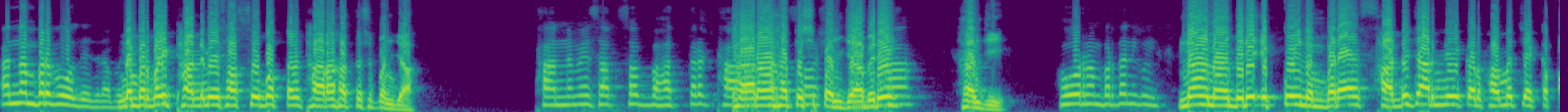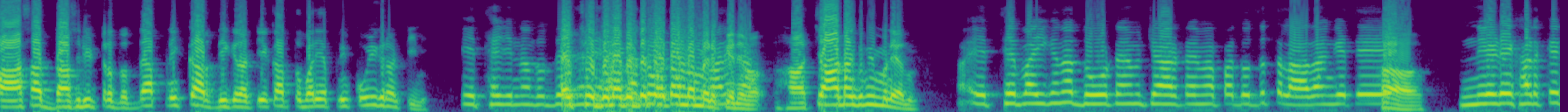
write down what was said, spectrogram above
ਆ ਨੰਬਰ ਬੋਲ ਦੇ ਜਰਾ ਬਾਈ। ਨੰਬਰ ਬਾਈ 98772 18756 98772 18756 ਵੀਰੇ। ਹਾਂਜੀ। ਹੋਰ ਨੰਬਰ ਤਾਂ ਨਹੀਂ ਕੋਈ? ਨਾ ਨਾ ਵੀਰੇ ਇੱਕੋ ਹੀ ਨੰਬਰ ਹੈ। 4.5 ਮਹੀਨੇ ਕਨਫਰਮ ਚੈੱਕ ਪਾਸ ਆ 10 ਲੀਟਰ ਦੁੱਧ ਹੈ। ਆਪਣੀ ਘਰ ਦੀ ਗਾਰੰਟੀ ਹੈ। ਘਰ ਤੋਂ ਬਾਹਰ ਆਪਣੀ ਕੋਈ ਗਾਰੰਟੀ ਨਹੀਂ। ਇੱਥੇ ਜਿੰਨਾ ਦੁੱਧ ਇੱਥੇ ਜਿੰਨਾ ਦੁੱਧ ਕਹਤਾ ਮੈਂ ਮਿਲ ਕੇ ਦੇਵਾਂ। ਹਾਂ ਚਾਰ ਡੰਗ ਵੀ ਮਿਲਿਆ ਨੂੰ। ਇੱਥੇ ਬਾਈ ਕਹਿੰਦਾ ਦੋ ਟਾਈਮ ਚਾਰ ਟਾਈਮ ਆਪਾਂ ਦੁੱਧ ਤਲਾ ਦਾਂਗੇ ਤੇ ਹਾਂ। ਨੇੜੇ ਖੜ ਕੇ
